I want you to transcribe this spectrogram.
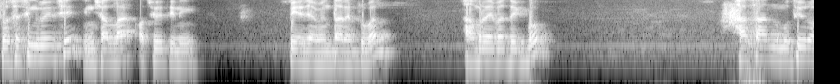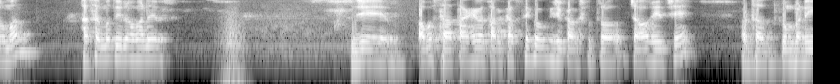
প্রসেসিং রয়েছে। ইনশাল্লাহ অচিরে তিনি পেয়ে যাবেন তার অ্যাপ্রুভাল আমরা এবার দেখব হাসান মতিউর রহমান। হাসান মতিউর রহমানের যে অবস্থা, তাকে তার কাছ থেকেও কিছু কাগজপত্র চাওয়া হয়েছে। অর্থাৎ কোম্পানি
